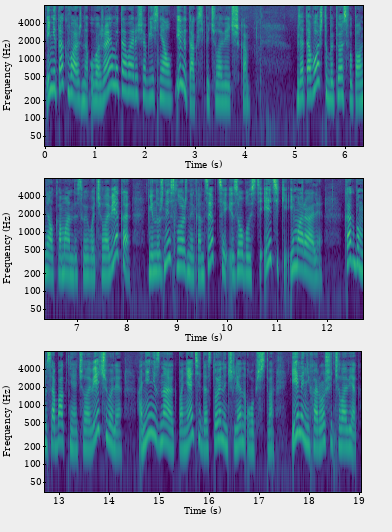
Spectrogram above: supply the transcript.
И не так важно, уважаемый товарищ объяснял или так себе человечишка. Для того, чтобы пес выполнял команды своего человека, не нужны сложные концепции из области этики и морали. Как бы мы собак не очеловечивали, они не знают понятий «достойный член общества» или «нехороший человек».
